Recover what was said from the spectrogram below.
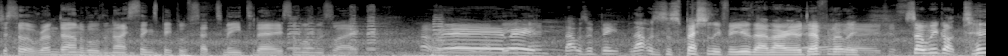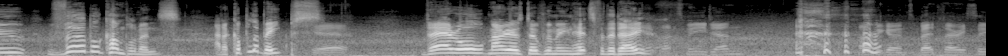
just a little rundown of all the nice things people have said to me today. Someone was like, "Oh, Wait. That was a beat. That was especially for you there, Mario. Yeah, definitely. just, So uh, we got two verbal compliments and a couple of beeps. Yeah, They're all Mario's dopamine hits for the day. yeah, that's me, Jen. I'll be going to bed very soon.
